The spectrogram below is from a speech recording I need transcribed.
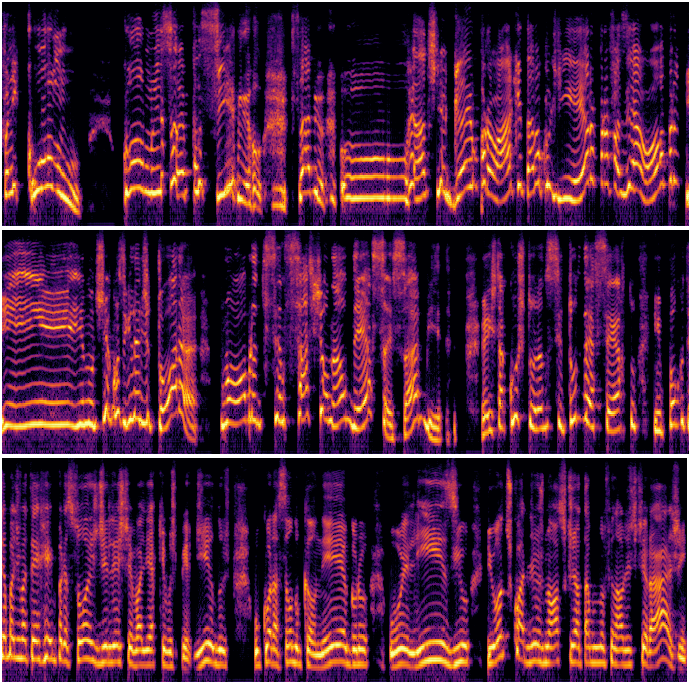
Falei, como? Como isso é possível? Sabe, o Renato tinha ganho o PROAC, estava com dinheiro para fazer a obra e, e, não tinha conseguido editora uma obra sensacional dessas, sabe? A gente está costurando, se tudo der certo, em pouco tempo a gente vai ter reimpressões de Le Chevalier Arquivos Perdidos, O Coração do Cão Negro, O Elísio e outros quadrinhos nossos que já estamos no final de tiragem,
